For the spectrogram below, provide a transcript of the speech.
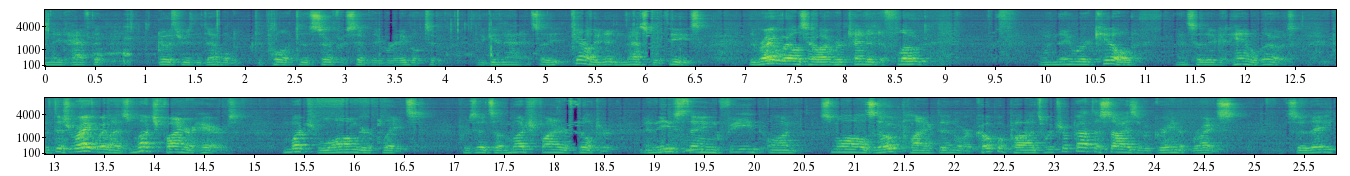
and they'd have to go through the devil to, to, pull it to the surface if they were able to, to get at it. So they generally didn't mess with these. The right whales, however, tended to float when they were killed, and so they could handle those. But this right whale has much finer hairs, much longer plates, presents a much finer filter, and these things feed on small zooplankton or copepods, which are about the size of a grain of rice. So they,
